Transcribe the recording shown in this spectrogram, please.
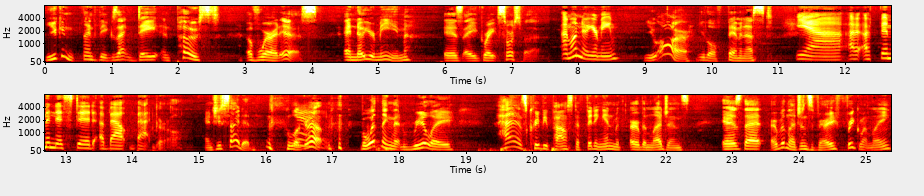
You can find the exact date and post of where it is. And Know Your Meme is a great source for that. I'm on Know Your Meme. You are, you little feminist. Yeah, I, I feministed about Batgirl. And she's cited. Look her up. but one thing that really has creepypasta fitting in with urban legends is that urban legends very frequently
